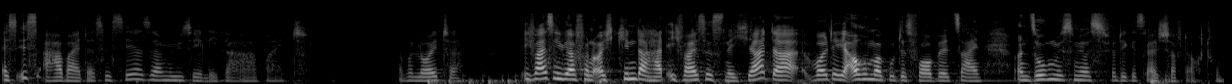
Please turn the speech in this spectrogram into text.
es ist Arbeit, es ist sehr, sehr mühselige Arbeit. Aber Leute, ich weiß nicht, wer von euch Kinder hat, ich weiß es nicht. Ja? Da wollt ihr ja auch immer gutes Vorbild sein. Und so müssen wir es für die Gesellschaft auch tun.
